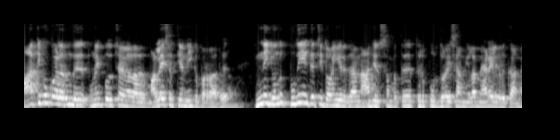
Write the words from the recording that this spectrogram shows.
மதிமுகல இருந்து துணை பொதுச் செயலாளர் மல்லை சத்யா நீக்கப்படுறாரு. இன்னைக்கு வந்து புதிய கட்சி தொடங்கியிருக்காரு நாஞ்சில் சம்பத்து திருப்பூர் துரைசாமி எல்லாம் மேடையில் இருக்காங்க.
